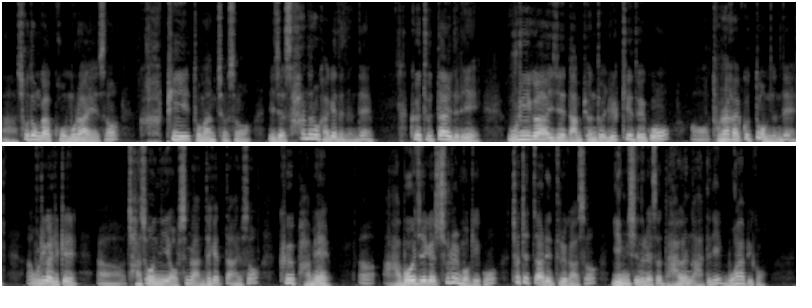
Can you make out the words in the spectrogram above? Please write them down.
아, 소돔과 고무라에서 급히 도망쳐서 이제 산으로 가게 되는데 그 두 딸들이 우리가 이제 남편도 잃게 되고 어, 돌아갈 곳도 없는데 아, 우리가 이렇게 어, 자손이 없으면 안 되겠다 해서 그 밤에 어, 아버지에게 술을 먹이고 첫째 딸이 들어가서 임신을 해서 낳은 아들이 모압이고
